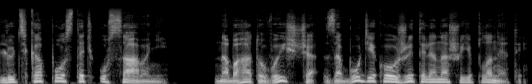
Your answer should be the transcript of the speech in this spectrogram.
людська постать у савані, набагато вища за будь-якого жителя нашої планети,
